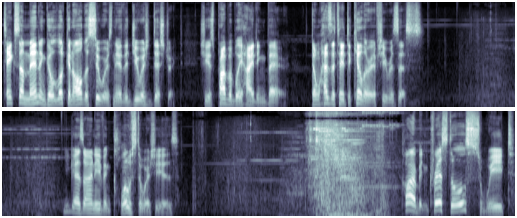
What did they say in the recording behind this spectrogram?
Take some men and go look in all the sewers near the Jewish district. She is probably hiding there. Don't hesitate to kill her if she resists. You guys aren't even close to where she is. Carbon crystals, sweet.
